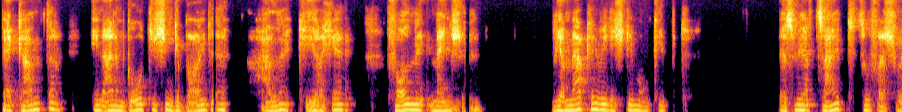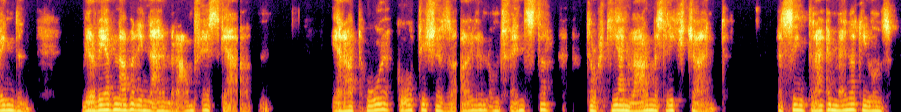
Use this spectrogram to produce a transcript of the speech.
Bekannter in einem gotischen Gebäude, Halle, Kirche, voll mit Menschen. Wir merken, wie die Stimmung kippt. Es wird Zeit zu verschwinden. Wir werden aber in einem Raum festgehalten. Er hat hohe gotische Säulen und Fenster, durch die ein warmes Licht scheint. Es sind drei Männer, die uns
